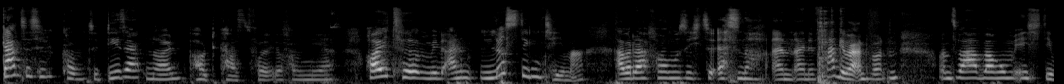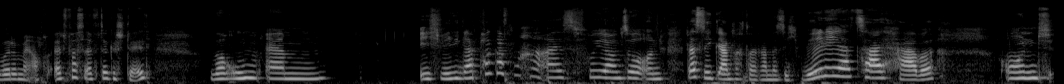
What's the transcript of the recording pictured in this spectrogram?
Ganz herzlich willkommen zu dieser neuen Podcast-Folge von mir. Heute mit einem lustigen Thema. Aber davor muss ich zuerst noch eine Frage beantworten. Und zwar, warum ich, die wurde mir auch etwas öfter gestellt, warum ähm, ich weniger Podcasts mache als früher und so. Und das liegt einfach daran, dass ich weniger Zeit habe. Und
